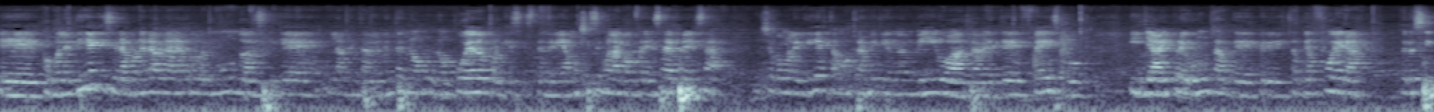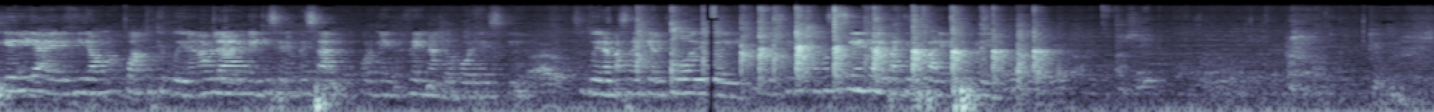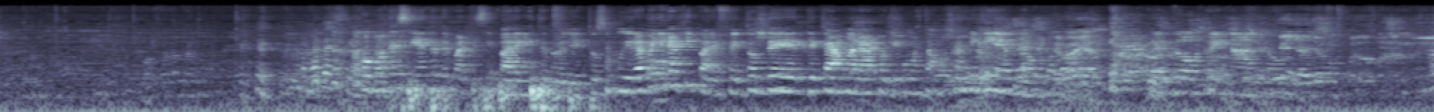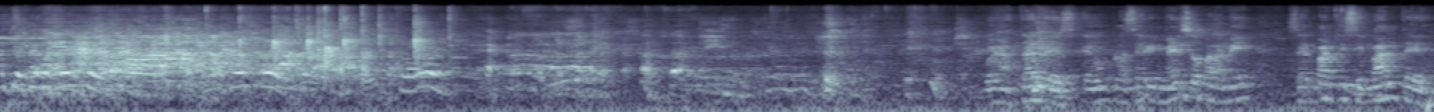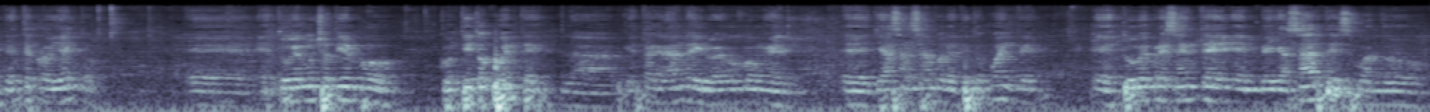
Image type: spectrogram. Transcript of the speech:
Eh, como les dije, quisiera poner a hablar a todo el mundo, así que lamentablemente no, no puedo porque se extendería muchísimo la conferencia de prensa. De hecho, como les dije, estamos transmitiendo en vivo a través de Facebook y ya hay preguntas de periodistas de afuera, pero sí quería elegir a unos cuantos que pudieran hablar. Me quisiera empezar por Reinaldo Borges, si, pudiera pasar aquí al podio y decir cómo se siente de participar en pudiera venir aquí para efectos de, cámara, porque como estamos transmitiendo. Buenas tardes, es un placer inmenso para mí ser participante de este proyecto. Eh, estuve mucho tiempo con Tito Puente, orquesta grande, y luego con el eh, Jazz Ensemble de Tito Puente. estuve presente en Bellas Artes cuando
